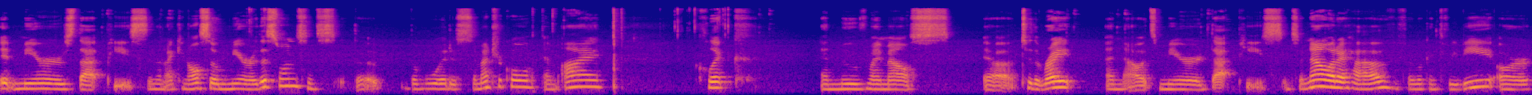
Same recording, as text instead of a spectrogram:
it mirrors that piece. And then I can also mirror this one since the, the wood is symmetrical, MI, click, and move my mouse uh, to the right, and now it's mirrored that piece. And so now what I have, if I look in 3D, are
